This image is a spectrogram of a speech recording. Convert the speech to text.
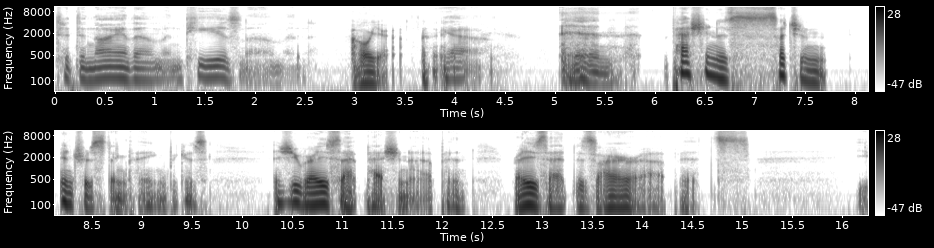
to deny them and tease them and Oh, yeah. yeah And passion is such an interesting thing because as you raise that passion up and raise that desire up, it's you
